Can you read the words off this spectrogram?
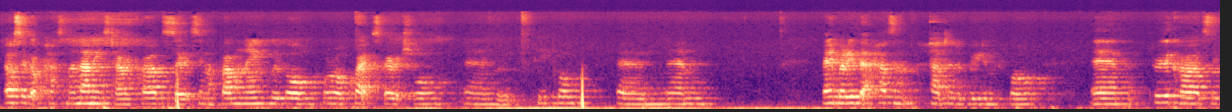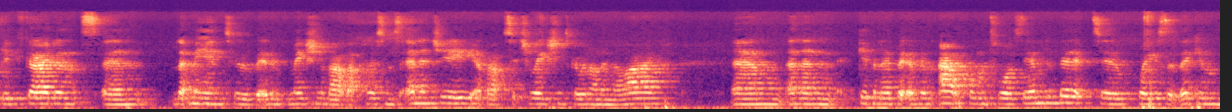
I also got past my nanny's tarot cards, so it's in my family. We've all we're all quite spiritual um, people, and um, anybody that hasn't had a reading before, um, through the cards they give you guidance and let me into a bit of information about that person's energy, about situations going on in their life, um, and then giving a bit of an outcome towards the end of it to ways that they can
